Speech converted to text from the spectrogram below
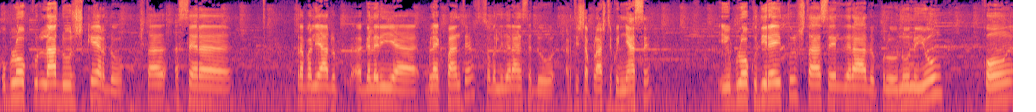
O bloco lado esquerdo está a ser a, trabalhado a galeria Black Panther, sob a liderança do artista plástico Nhasse. E o bloco direito está a ser liderado por Nuno Jung, com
